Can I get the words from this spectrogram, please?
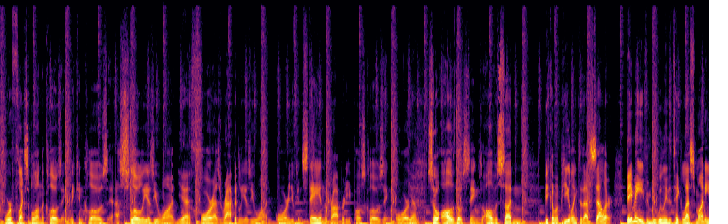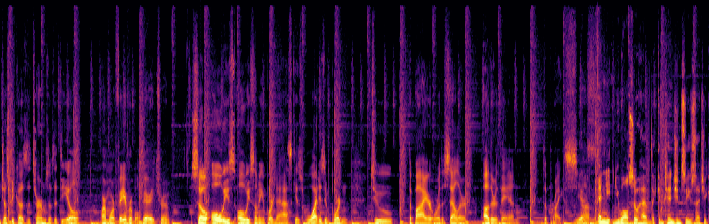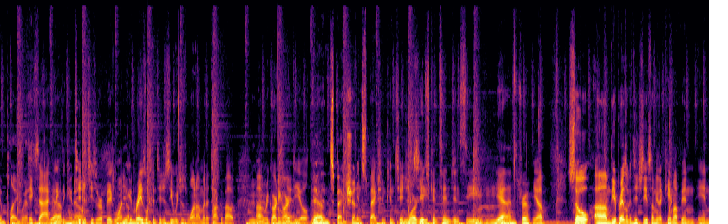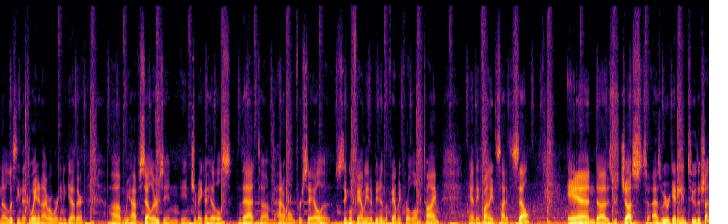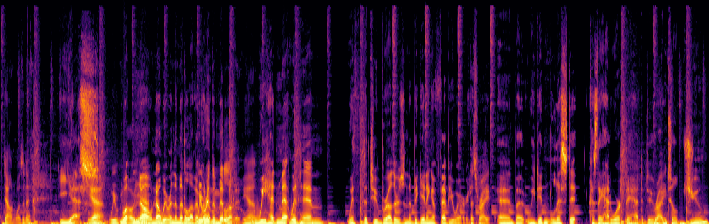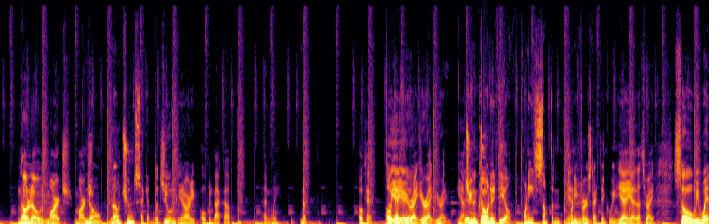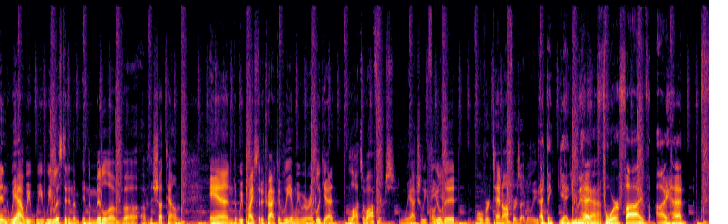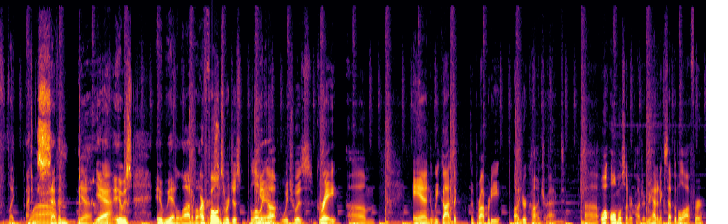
we're flexible on the closing. We can close as slowly as you want, Yes. or as rapidly as you want, or you can stay in the property post closing, or Yep. so all of those things all of a sudden become appealing to that seller. They may even be willing to take less money just because the terms of the deal are more favorable. Very true. So always, always something important to ask is what is important to the buyer or the seller other than the price. Um, Yes. And you, you also have the contingencies that you can play with. exactly. Yeah. The You know, contingencies are a big one. you can- Appraisal contingency, which is one I'm going to talk about uh, regarding our Yeah. deal. And Yeah. inspection. Inspection contingency. Mortgage contingency. Mm-hmm. Yeah, that's true. Yep. So um, the appraisal contingency is something that came up in in a listing that Dwayne and I were working together. Um, we have sellers in in Jamaica Hills that um, had a home for sale, a single family that had been in the family for a long time, and they finally decided to sell. And uh, this was just as we were getting into the shutdown, wasn't it? yes. Yeah, we Well, Oh, no, yeah. no, we were in the middle of it. we when were it- in the middle of it. Yeah, We had met with him with the two brothers in the beginning of February. that's right. and but we didn't list it because they had work they had to do Right. until June. No, no, no, it was March. March. No, no, June second. Well, June we had already opened back up, hadn't we? No, Okay. So oh yeah, yeah, you're right. You're right. You're right. Yeah. There's June a COVID 20 deal. twenty something, twenty first, I think we. Yeah, yeah, that's right. So we went in. Yeah, we, we, we listed in the in the middle of uh, of the shutdown, and we priced it attractively, and we were able to get lots of offers. We actually Oh, fielded over ten offers, I believe. I think yeah, you had Yeah. four or five. I had like I think Wow. seven. yeah. Yeah. It was, it, we had a lot of offers. Our phones were just blowing Yeah. up, which was great. Um, and we got the, the property under contract, uh, well, almost under contract. We had an acceptable offer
